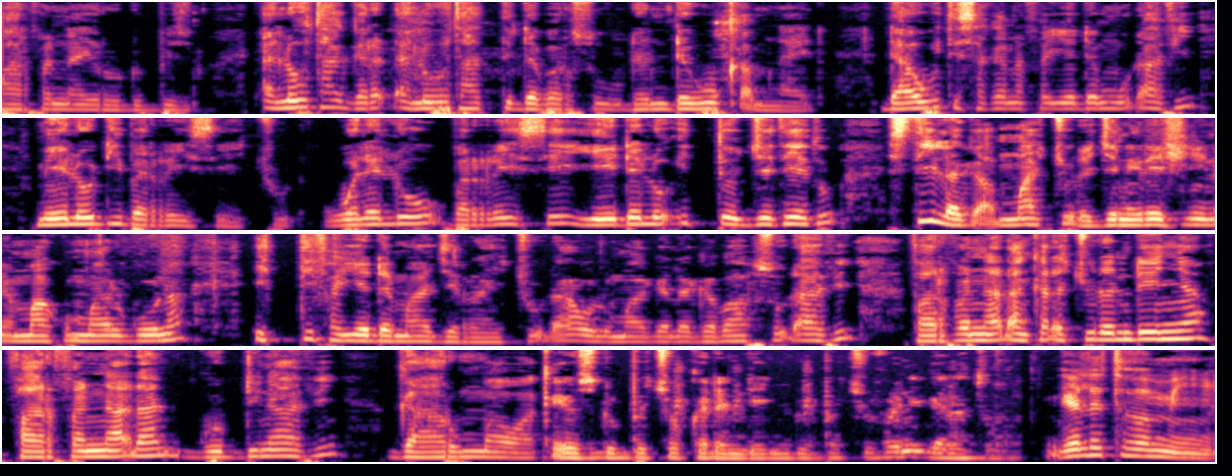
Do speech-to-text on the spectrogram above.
faarfannaa yeroo dubbisnu dhalootaa gara dhalootaatti dabarsuu danda'uu qabna. Daawwiti isa kana fayyadamuudhaaf meeloodii barreesse jechuudha. Walaloo barreessee yeedaloo itti hojjeteetu istiila ammaa jechuudha. Jenereeshiniin ammaa kun maal goona itti fayyadamaa jirra jechuudha. Walumaa gala gabaabsuudhaaf faarfannaadhaan kadhachuu dandeenya. Faarfannaadhaan guddinaa fi gaarummaa waaqayyoos dubbachuu akka dandeenyu dubbachuufani galatoomne. Galatoomii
